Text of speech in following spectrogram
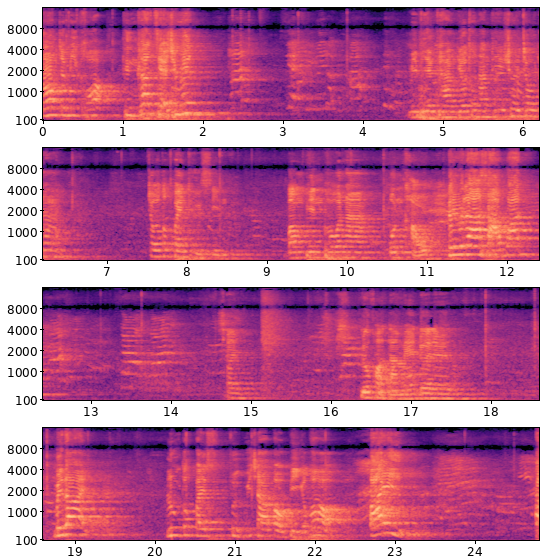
น้ องจะมีเคราะห์ถึงขั้นเสียชีวิตมีเพียงทางเดียวเท่านั้นที่จะช่วยเจ้าได้ เจ้าต้องไปถือศีลบำเพ็ญภาวนาบนเขา เป็นเวลาสามวัน ใช่ ลูกขอตามแม่ด้วยได้ไหมครับไม่ได้ลูกต้องไปฝึกวิชาเป่าปีกับพ่อ ไป ไป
